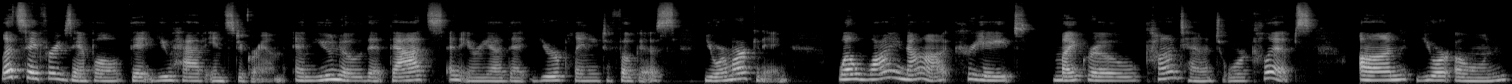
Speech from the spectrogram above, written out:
Let's say, for example, that you have Instagram and you know that that's an area that you're planning to focus your marketing. Well, why not create micro content or clips on your own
